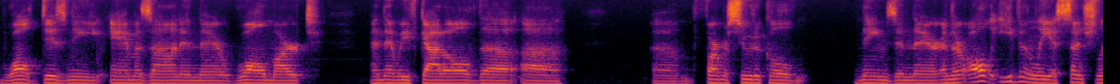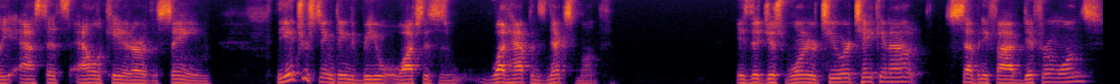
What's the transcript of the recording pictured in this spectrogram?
Walt Disney, Amazon in there, Walmart. And then we've got all the uh, um, pharmaceutical names in there. And they're all evenly, essentially, assets allocated are the same. The interesting thing to be watch this is what happens next month. Is it just one or two are taken out? 75 different ones?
